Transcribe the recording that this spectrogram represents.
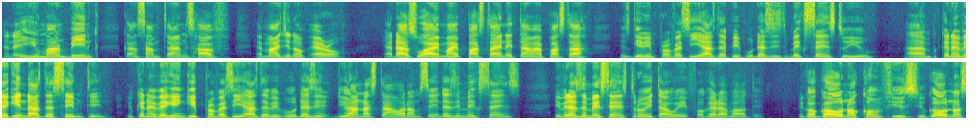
and a human being can sometimes have a margin of error. Yeah, that's why my pastor, anytime my pastor is giving prophecy, he asks the people, "Does it make sense to you?" Um, Hagin does the same thing. If Hagin give prophecy, he asks the people, does it, do you understand what I'm saying? Does it make sense? If it doesn't make sense, throw it away. Forget about it. Because God will not confuse you. God will not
